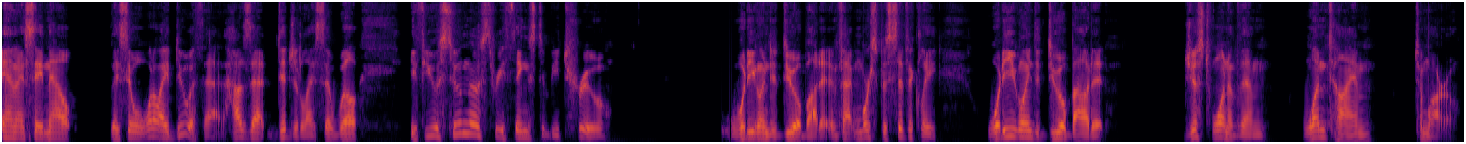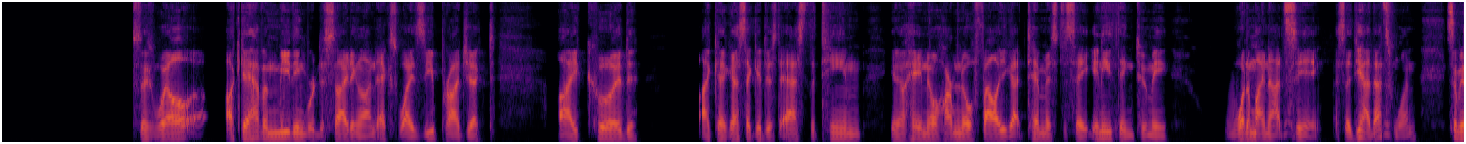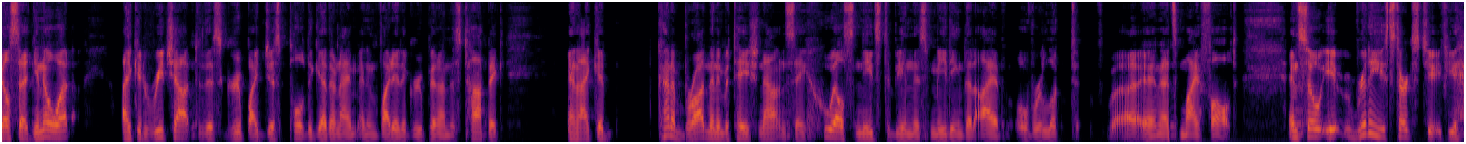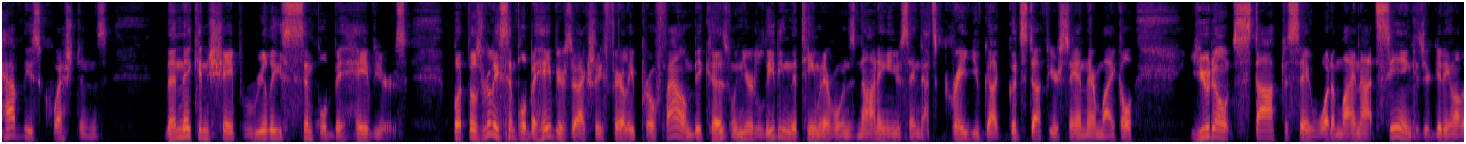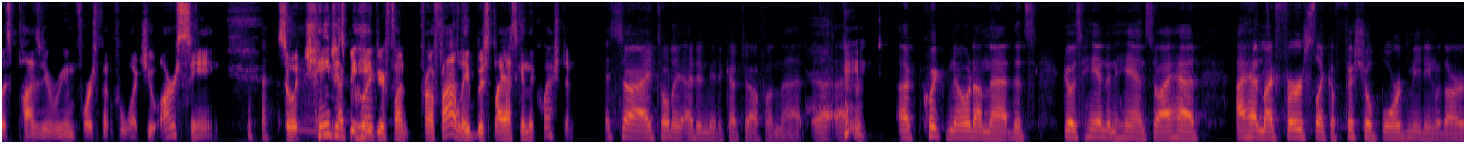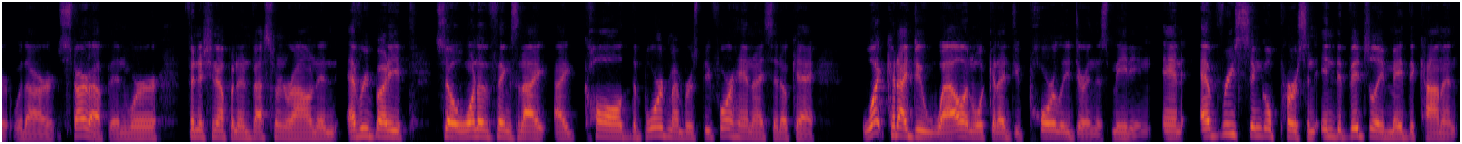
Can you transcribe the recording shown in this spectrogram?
And I say, now, they say, well, what do I do with that? How's that digital? I said, well, if you assume those three things to be true, what are you going to do about it? In fact, more specifically, what are you going to do about it? Just one of them, one time tomorrow. Says, well, okay, I have a meeting, we're deciding on XYZ project, I could, I guess I could just ask the team, you know, hey, no harm, no foul. You got 10 minutes to say anything to me. What am I not seeing? I said, yeah, that's one. Somebody else said, you know what? I could reach out to this group I just pulled together and I and invited a group in on this topic. And I could kind of broaden that invitation out and say, who else needs to be in this meeting that I've overlooked uh, and that's my fault? And so it really starts to, if you have these questions, then they can shape really simple behaviors. But those really simple behaviors are actually fairly profound because when you're leading the team and everyone's nodding at you saying, That's great, you've got good stuff you're saying there, Michael, you don't stop to say, What am I not seeing? because you're getting all this positive reinforcement for what you are seeing. So it changes behavior fun- profoundly just by asking the question. Uh, sorry, I totally I didn't mean to cut you off on that. Uh, a, a quick note on that that goes hand in hand. So I had I had my first like official board meeting with our with our startup, and we're finishing up an investment round and everybody so one of the things that I, I called the board members beforehand i said okay what could i do well and what could i do poorly during this meeting? And every single person individually made the comment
